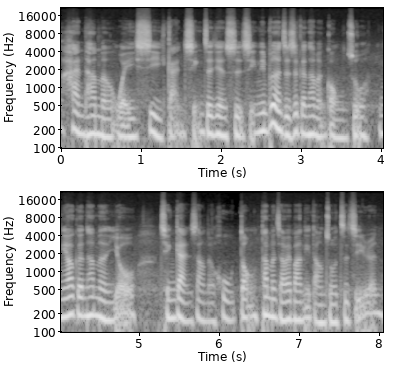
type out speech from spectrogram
和他们维系感情这件事情。你不能只是跟他们工作，你要跟他们有情感上的互动，他们才会把你当做自己人。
